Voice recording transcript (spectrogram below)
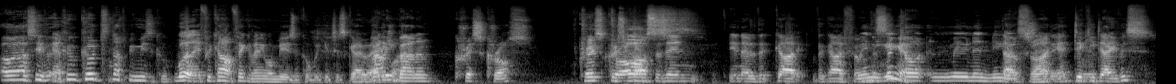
Oh, I see. If Yeah. It could, could not be musical. Well, if we can't think of anyone musical, we could just go Barry anyone. Bannon. Chris Cross. Chris Chris Cross is in, you know, the guy, the guy from. When The singer. caught in Moon in New York That's right. Yeah, Dickie Davies.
